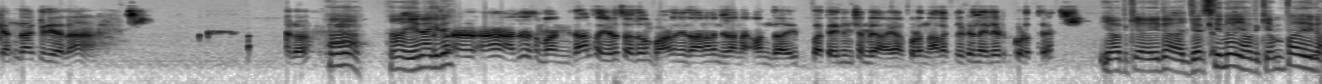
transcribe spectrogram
ಕೆಂದ ಹಾಕಿದೆಯಲ್ಲ? ಹಲೋ? ಹಾ ಹಾಂ ಏನಾಗಿದೆ? ಹಾ ಅದು ಸ್ವಲ್ಪ ನಿಧಾನ ಸಹ ಇಳಿಸೋದು ಬಹಳ ನಿಧಾನ ನಿಧಾನ. ಒಂದ್ ಇಪ್ಪತ್ತೈದು ನಿಮಿಷ ಕೊಡೋ ನಾಲ್ಕು ಲೀಟರ್ ಐದು ಲೀಟರ್ ಕೊಡುತ್ತೆ. ಯಾವ್ದು ಕೆ ಇದು ಜರ್ಸಿನ ಯಾವ್ದು ಕೆಂಪ ಇದ?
